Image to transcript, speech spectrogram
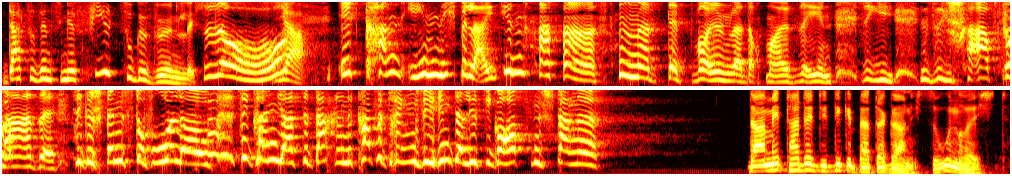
Dazu sind Sie mir viel zu gewöhnlich. So? Ja. Ich kann ihn nicht beleidigen? Haha, Na, das wollen wir doch mal sehen. Sie, Sie Schafsnase, Sie Gespenst auf Urlaub. Sie können ja aus der Dach eine Kaffee trinken, Sie hinterlistige Hopfenstange. Damit hatte die dicke Bertha gar nicht so unrecht.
